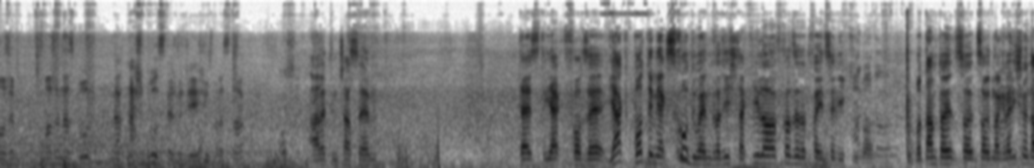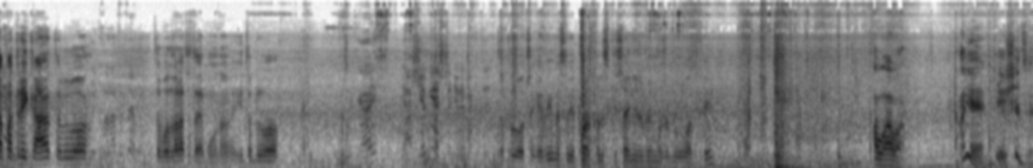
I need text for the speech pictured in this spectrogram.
Może, może nas bu, na, nasz bus też będzie jeździł prosto, ale tymczasem test jak wchodzę, jak po tym jak schudłem 20 kg, wchodzę do twojej celiki, bo, bo tam to, co, co nagraliśmy dla Patryka, to było, Dwa lata temu. to było dwa lata temu, no i to było, Czekaj, ja się mieszczę, nie wiem jak ty. to było, czekaj, wyjmę sobie portfel z kieszeni, żeby może było łatwiej. Ała, ała. A nie, ty, siedzę.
